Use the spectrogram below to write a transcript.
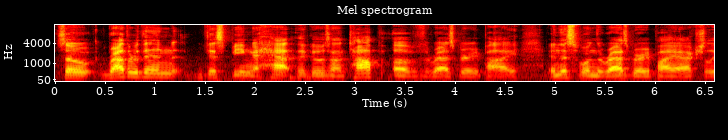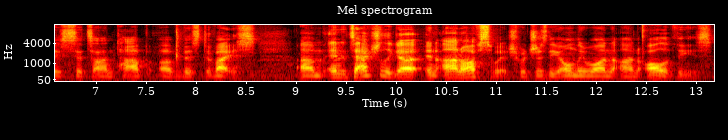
So rather than this being a hat that goes on top of the Raspberry Pi, in this one the Raspberry Pi actually sits on top of this device. Um, and it's actually got an on-off switch, which is the only one on all of these.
